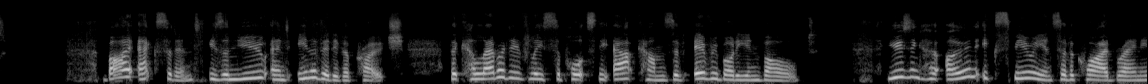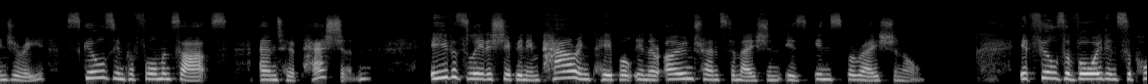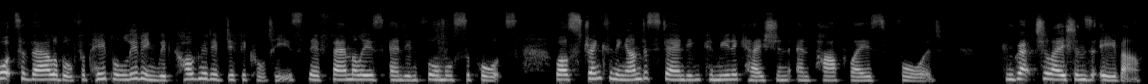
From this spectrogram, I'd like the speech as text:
By Accident is a new and innovative approach that collaboratively supports the outcomes of everybody involved. Using her own experience of acquired brain injury, skills in performance arts, and her passion, Eva's leadership in empowering people in their own transformation is inspirational. It fills a void in supports available for people living with cognitive difficulties, their families, and informal supports, while strengthening understanding, communication, and pathways forward. Congratulations, Eva.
